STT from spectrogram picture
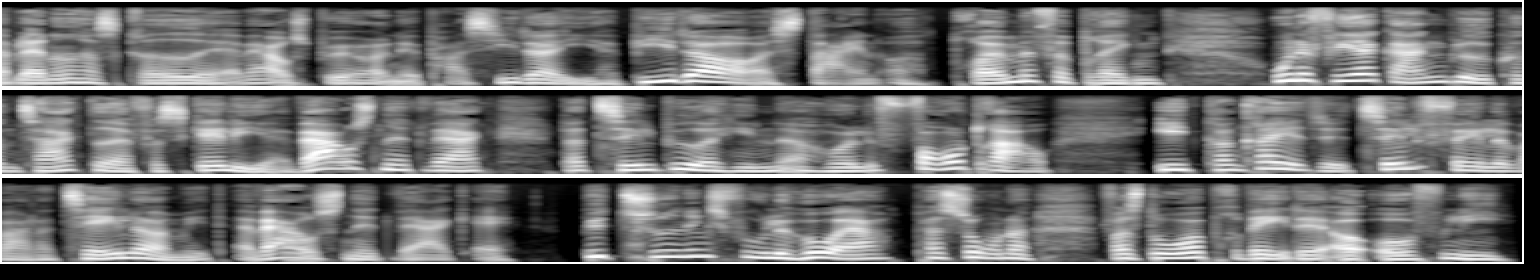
der blandt andet har skrevet øh, erhvervsbøgerne Parasitter i Habiter og Stein og Drømmefabrikken. Hun er flere gange blevet kontaktet af forskellige erhvervsnetværk, der tilbyder hende at holde foredrag. I et konkret øh, tilfælde var der tale om et erhvervsnetværk af betydningsfulde HR-personer fra store private og offentlige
